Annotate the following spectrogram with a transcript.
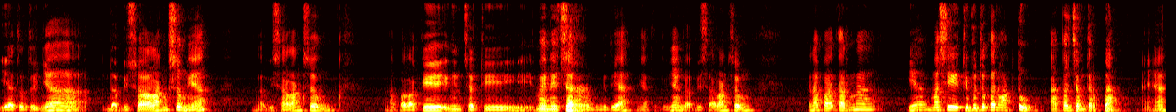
ya tentunya tidak bisa langsung ya, nggak bisa langsung. Apalagi ingin jadi manajer begitu ya. Ya tentunya nggak bisa langsung. Kenapa? Karena ya masih dibutuhkan waktu atau jam terbang ya.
